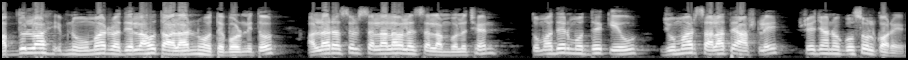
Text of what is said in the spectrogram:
আবদুল্লাহ ইবনু উমর রদিয়াল্লাহ তাল্লাহ্ন হতে বর্ণিত, আল্লাহ রসুল সাল্লাহ আলাইসাল্লাম বলেছেন, তোমাদের মধ্যে কেউ জুমার সালাতে আসলে সে যেন গোসল করে।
